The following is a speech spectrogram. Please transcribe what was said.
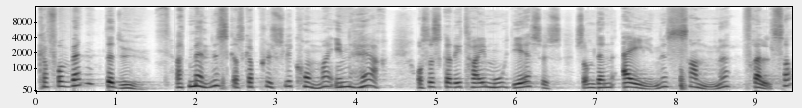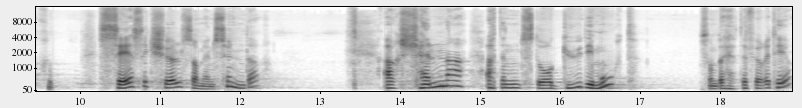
Hva forventer du? At mennesker skal plutselig komme inn her, og så skal de ta imot Jesus som den ene sanne frelser? Se seg sjøl som en synder? Erkjenne at en står Gud imot, som det heter før i tida?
